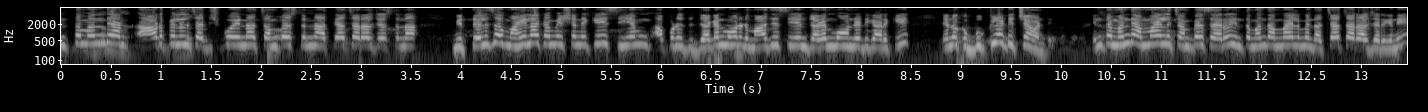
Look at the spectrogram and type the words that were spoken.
ఇంతమంది ఆడపిల్లలు చచ్చిపోయినా చంపేస్తున్నా అత్యాచారాలు చేస్తున్నా మీరు తెలుసా మహిళా కమిషన్కి సీఎం అప్పుడు జగన్మోహన్ రెడ్డి మాజీ సీఎం జగన్మోహన్ రెడ్డి గారికి నేను ఒక బుక్లెట్ ఇచ్చామండి. ఇంతమంది అమ్మాయిలను చంపేశారు ఇంతమంది అమ్మాయిల మీద అత్యాచారాలు జరిగినాయి.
